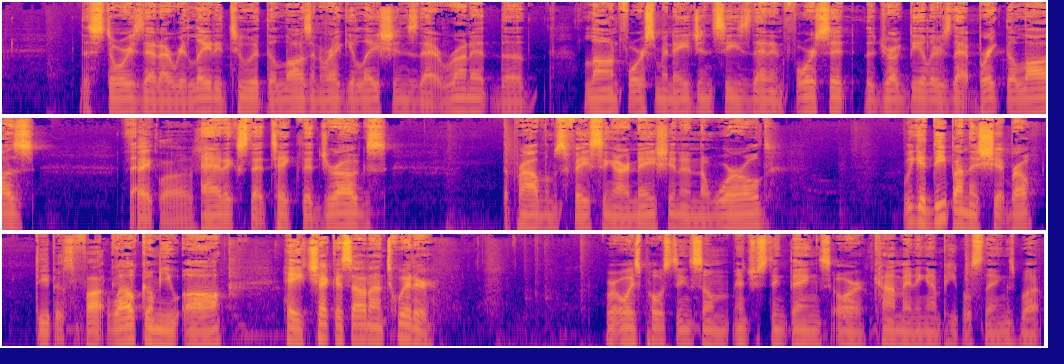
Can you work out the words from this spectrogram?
the stories that are related to it, the laws and regulations that run it, the law enforcement agencies that enforce it, the drug dealers that break the laws, Fake laws. addicts that take the drugs, the problems facing our nation and the world. We get deep on this shit, bro. Deep as fuck. Welcome you all. Hey, check us out on Twitter. We're always posting some interesting things or commenting on people's things, but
